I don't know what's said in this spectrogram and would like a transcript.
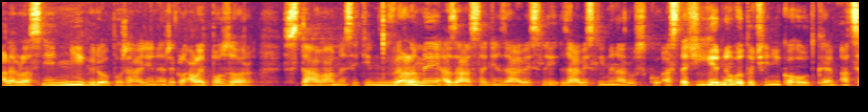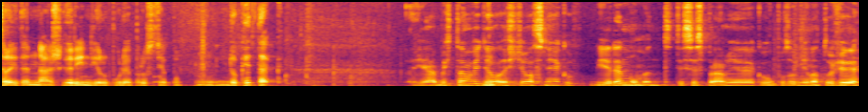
ale vlastně nikdo pořádně neřekl, ale pozor, stáváme si tím velmi a zásadně závislí, závislými na Rusku a stačí jedno otočení kohoutkem a celý ten náš Green Deal půjde prostě do kytek. Já bych tam viděl hmm. ještě vlastně jako jeden moment. Ty jsi správně jako upozornil na to, že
